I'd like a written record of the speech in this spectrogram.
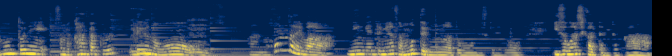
本当にその感覚っていうのを、あの本来は人間って皆さん持ってるものだと思うんですけれど、忙しかったりとか、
